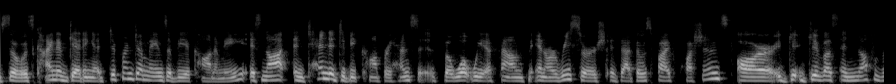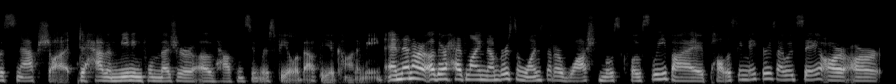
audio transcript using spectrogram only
So it's kind of getting at different domains of the economy. It's not intended to be comprehensive, but what we have found in our research is that those five questions are give us enough of a snapshot to have a meaningful measure of how consumers feel about the economy. And then our other headline numbers, the ones ones that are watched most closely by policymakers, I would say, are, are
